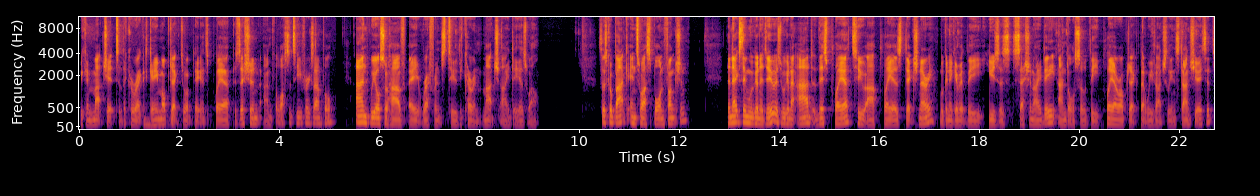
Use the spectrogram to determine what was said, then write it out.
we can match it to the correct game object to update its player position and velocity, for example. And we also have a reference to the current match ID as well. So let's go back into our spawn function. The next thing we're going to do is we're going to add this player to our players dictionary. We're going to give it the user's session ID and also the player object that we've actually instantiated.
